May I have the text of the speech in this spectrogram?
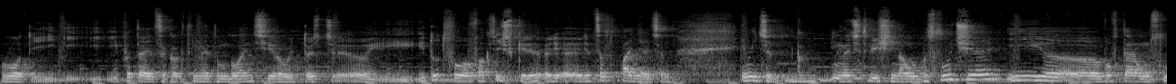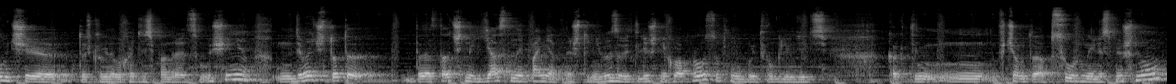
вот, и, и- и пытается как-то на этом балансировать. То есть э, и, и тут фа- фактически ре- ре- рецепт понятен. Имейте значит, вещи на оба случая, и э, во втором случае, то есть когда вы хотите понравиться мужчине, надевайте что-то достаточно ясное и понятное, что не вызовет лишних вопросов, не будет выглядеть как-то в чем-то абсурдно или смешно.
